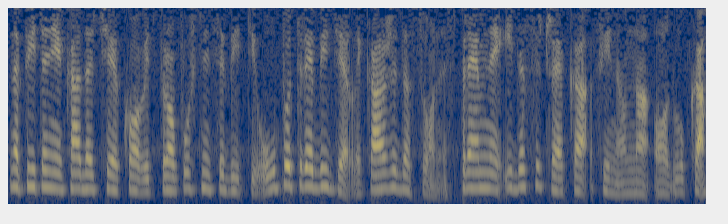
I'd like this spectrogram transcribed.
Na pitanje kada će COVID propusnice biti u upotrebi, Đerlek kaže da su one spremne i da se čeka finalna odluka.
